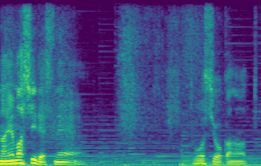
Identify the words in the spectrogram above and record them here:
ん、悩ましいですね。どうしようかなと。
